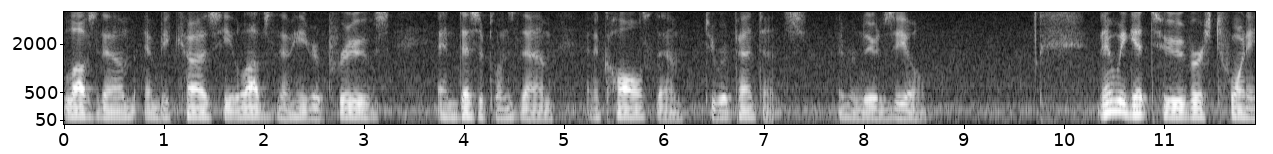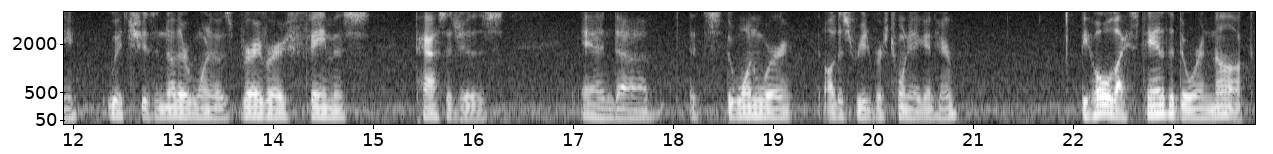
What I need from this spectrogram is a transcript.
loves them, and because he loves them, he reproves and disciplines them and calls them to repentance and renewed zeal. Then we get to verse 20, which is another one of those very, very famous passages. And uh, it's the one where I'll just read verse 20 again here. Behold, I stand at the door and knock.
